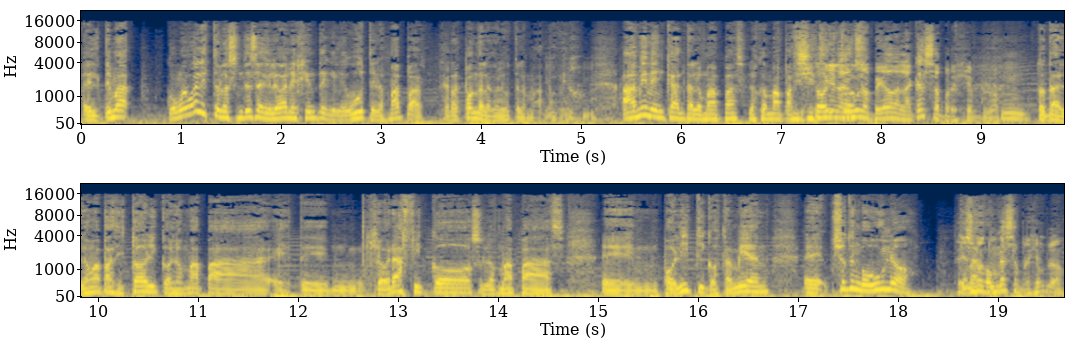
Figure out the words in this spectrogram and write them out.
El tema, como igual esto nos interesa que le van a gente que le guste los mapas, que responda a lo que le guste los mapas, viejo. A mí me encantan los mapas, los mapas Y si tienen históricos. alguno pegado en la casa, por ejemplo. Mm. Total, los mapas históricos, los mapas este, mm, geográficos, los mapas eh, políticos también. Eh, yo tengo uno. ¿Tenés uno en tu casa, por ejemplo?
